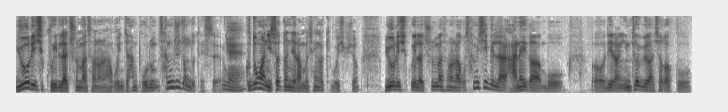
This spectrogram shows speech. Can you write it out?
6월 29일 날 출마 선언을 하고 이제 한 보름 3주 정도 됐어요. 네. 그동안 있었던 일 한번 생각해 보십시오. 6월 29일 날 출마 선언하고 30일 날 아내가 뭐 어디랑 인터뷰 하셔 갖고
